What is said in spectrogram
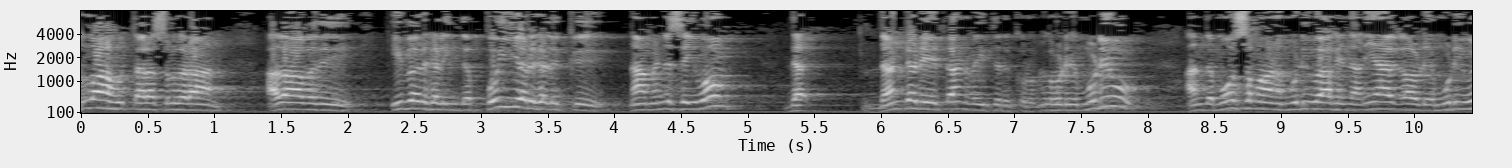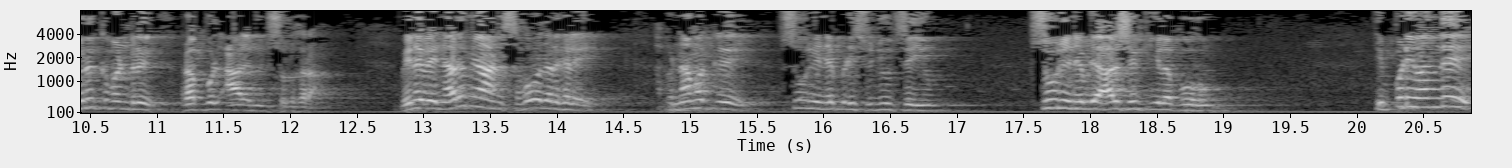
அல்லாஹு தாலா சொல்கிறான். அதாவது இவர்கள் இந்த பொய்யர்களுக்கு நாம் என்ன செய்வோம்? த- தண்டனையை தான் வைத்திருக்கிறோம். இவருடைய முடிவு அந்த மோசமான முடிவாக இந்த அநியாயக்காருடைய முடிவு இருக்கும் என்று ரப்புல் ஆலமின் சொல்கிறான். எனவே நறுமையான சகோதரர்களே அப்ப நமக்கு சூரியன் எப்படி சுஜூத் செய்யும்? சூரியன் எப்படி அரசு கீழே போகும்? இப்படி வந்து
